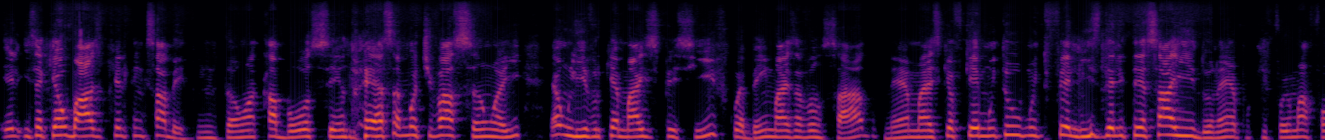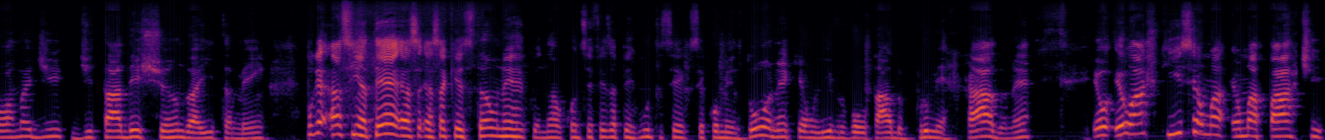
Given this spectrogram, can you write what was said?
ele... isso aqui é o básico que ele tem que saber. Então, acabou sendo essa motivação aí. É um livro que é mais específico, é bem mais avançado, né? Mas que eu fiquei muito, muito feliz dele ter saído, né? Porque foi uma forma de estar de tá deixando aí também porque, assim, até essa, essa questão, né, quando você fez a pergunta, você, você comentou, né, que é um livro voltado para o mercado, né, eu, eu acho que isso é uma, é uma parte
